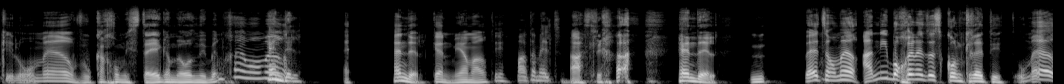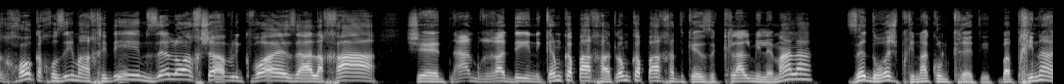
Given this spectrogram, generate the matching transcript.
כאילו אומר, והוא ככה הוא מסתייג גם מאוד מבינכם, הוא אומר... הנדל. הנדל, כן, מי אמרתי? אמרת מלצר. אה, סליחה, הנדל. בעצם אומר, אני בוחן את זה קונקרטית. הוא אומר, חוק החוזים האחידים, זה לא עכשיו לקבוע איזו הלכה שתנאי ברירת דין היא כן מקפחת, לא מקפחת, כאיזה כלל מלמעלה. זה דורש בחינה קונקרטית. בבחינה,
